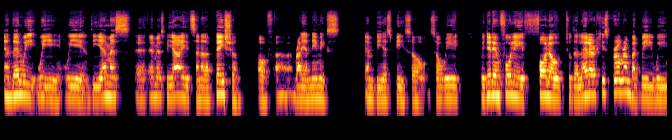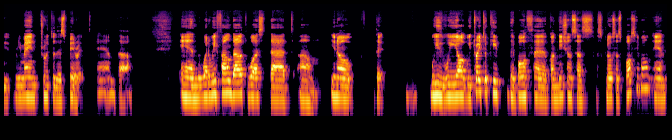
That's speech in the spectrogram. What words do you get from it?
and then we we we the MS uh, MSBI it's an adaptation of uh, Ryan Niemiec's MBSP. So so we we didn't fully follow to the letter his program, but we we remained true to the spirit. And uh, and what we found out was that um, you know the we we all, we try to keep the both uh, conditions as as close as possible and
